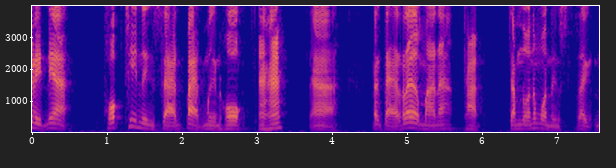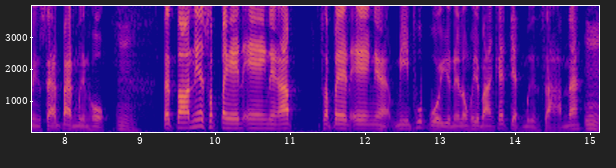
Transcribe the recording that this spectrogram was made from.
กฤษเนี่ยพบที่ 1 8 6 0 0 0อ่าฮะ อ่าตั้งแต่เริ่มมานะครับ จำนวนทั้งหมด1 1 8 6 0 0 0 อืม แต่ตอนนี้สเปนเองเนะครับ สเปนเองเนี่ยมีผู้ป่วยอยู่ในโรงพยาบาลแค่ 73,000นะ อืม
